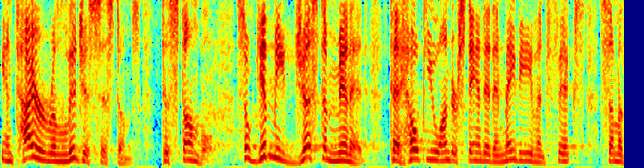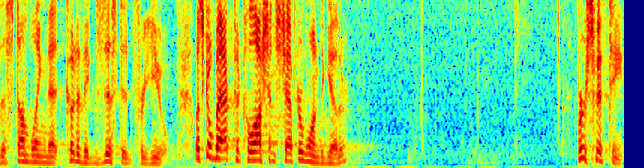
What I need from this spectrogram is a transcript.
entire religious systems to stumble. So give me just a minute to help you understand it and maybe even fix some of the stumbling that could have existed for you. Let's go back to Colossians chapter 1 together. Verse 15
